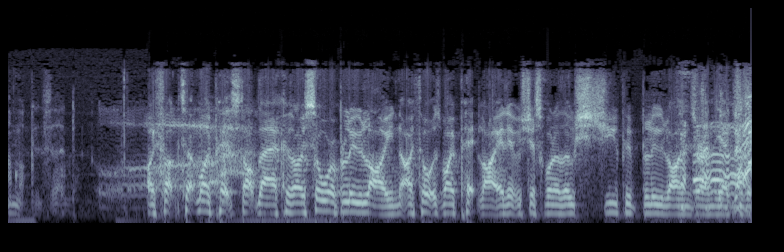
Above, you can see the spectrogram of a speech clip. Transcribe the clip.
I'm not concerned. I fucked up my pit stop there because I saw a blue line. I thought it was my pit light, and it was just one of those stupid blue lines around the edge of the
